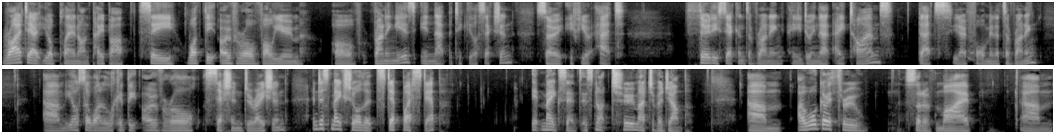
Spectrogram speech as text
write out your plan on paper, see what the overall volume of running is in that particular section. So if you're at 30 seconds of running and you're doing that eight times, that's, you know, four minutes of running. Um, you also want to look at the overall session duration and just make sure that step by step, it makes sense. It's not too much of a jump. Um, I will go through sort of my um,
